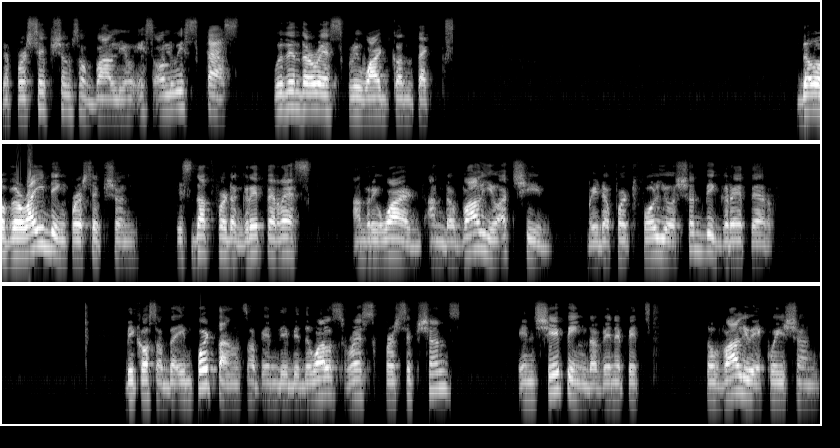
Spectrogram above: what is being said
The perceptions of value is always cast within the risk reward context. The overriding perception is that for the greater risk and reward and the value achieved by the portfolio should be greater. Because of the importance of individuals' risk perceptions in shaping the benefits to value equation,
